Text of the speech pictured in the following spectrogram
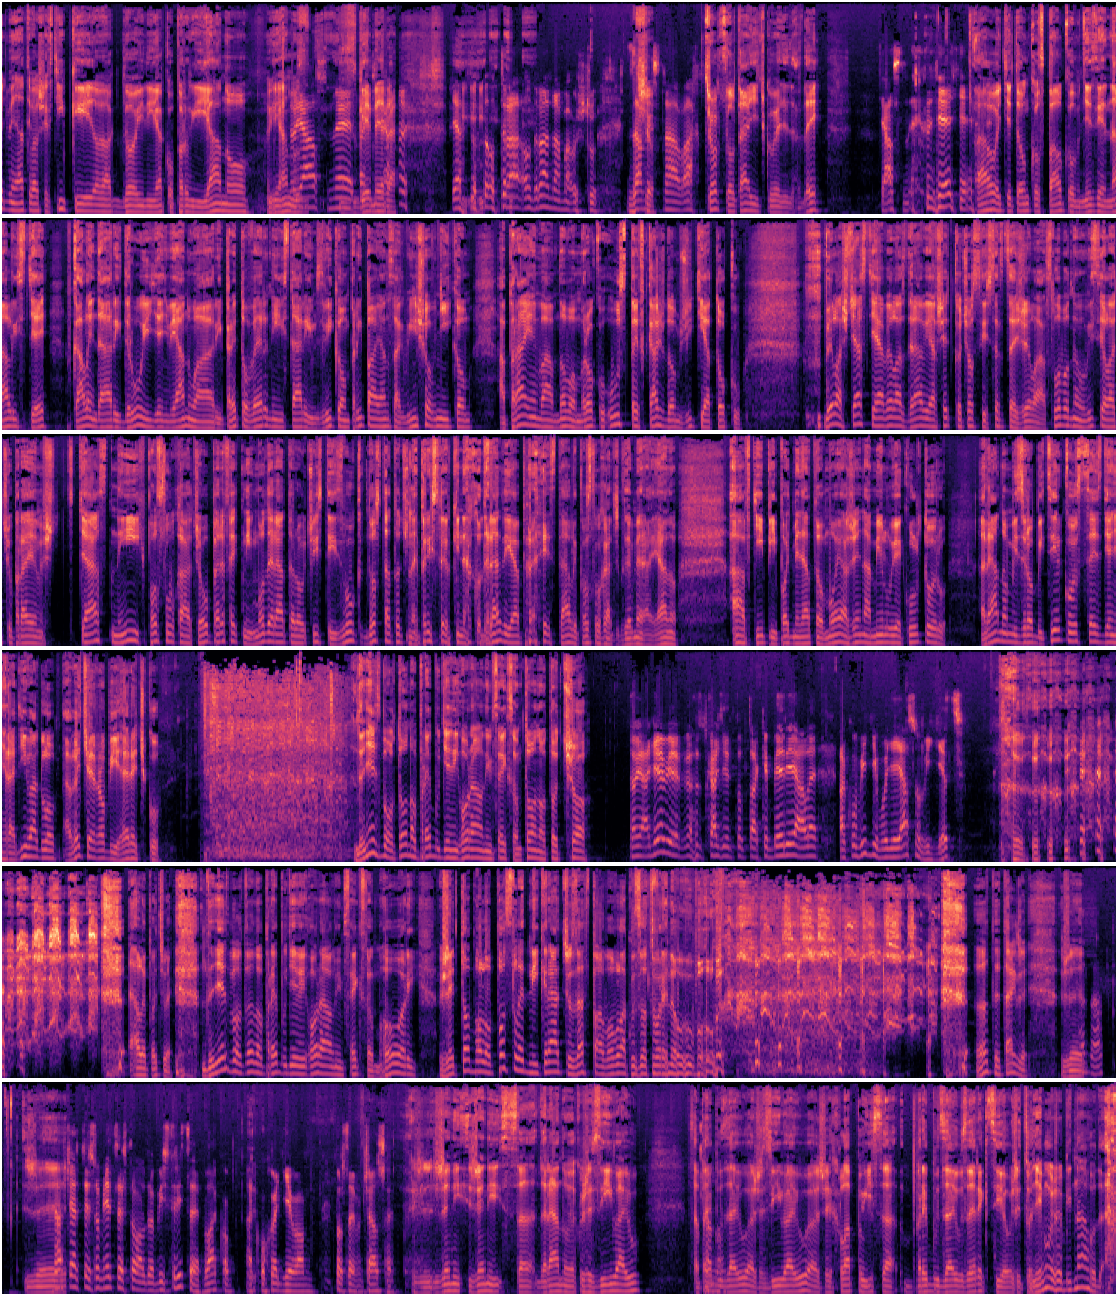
Poďme na tie vaše vtipky, a kto iný ako prvý, Jano, Jano No jasné. z Gemera. Ja, ja to od, rá, od rána ma už tu zamestnáva. Čo chcel tajničku vedieť, ne? Jasné. nie, nie. Ahojte, Tonko s Pálkom. Dnes je na liste v kalendári druhý deň v januári. Preto verný starým zvykom pripájam sa k vinšovníkom a prajem vám v novom roku úspech v každom žitia toku. Veľa šťastia, veľa zdravia, všetko, čo si srdce želá. Slobodnému vysielaču prajem šťastných poslucháčov, perfektných moderátorov, čistý zvuk, dostatočné príspevky na chod rádia, praje stály poslucháč Zemera Jano. A vtipy, poďme na to. Moja žena miluje kultúru. Ráno mi zrobí cirkus, cez deň hra divadlo a večer robí herečku. Dnes bol Tono prebudený orálnym sexom. Tono, to čo? No ja neviem, skade to také berie, ale ako vidím, on je jasno vidieť. Ale počuj, dnes bol Tono prebudený orálnym sexom. Hovorí, že to bolo posledný krát, čo zaspal vo vlaku s otvorenou hubou. no to je tak, že, že, Áno. že, Našťastie som necestoval do Bystrice vlakom, ako chodívam v poslednom čase. že ženy, ženy sa ráno akože zývajú, sa prebudzajú a že zývajú a že chlapí sa prebudzajú s erekciou, že to nemôže byť náhoda.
